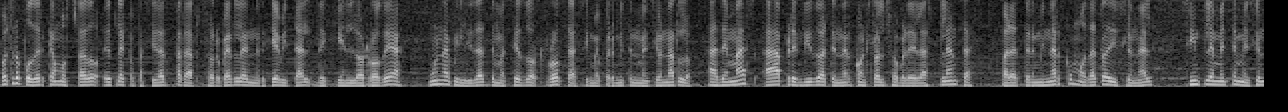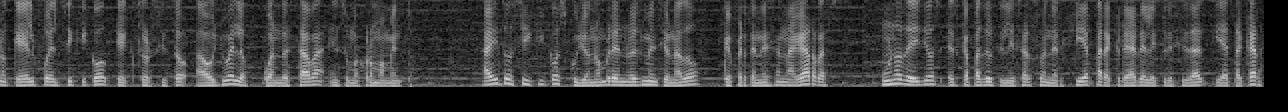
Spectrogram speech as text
Otro poder que ha mostrado es la capacidad para absorber la energía vital de quien lo rodea, una habilidad demasiado rota si me permiten mencionarlo. Además, ha aprendido a tener control sobre las plantas. Para terminar como dato adicional, simplemente menciono que él fue el psíquico que exorcizó a Oyuelo cuando estaba en su mejor momento. Hay dos psíquicos cuyo nombre no es mencionado que pertenecen a garras, uno de ellos es capaz de utilizar su energía para crear electricidad y atacar,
